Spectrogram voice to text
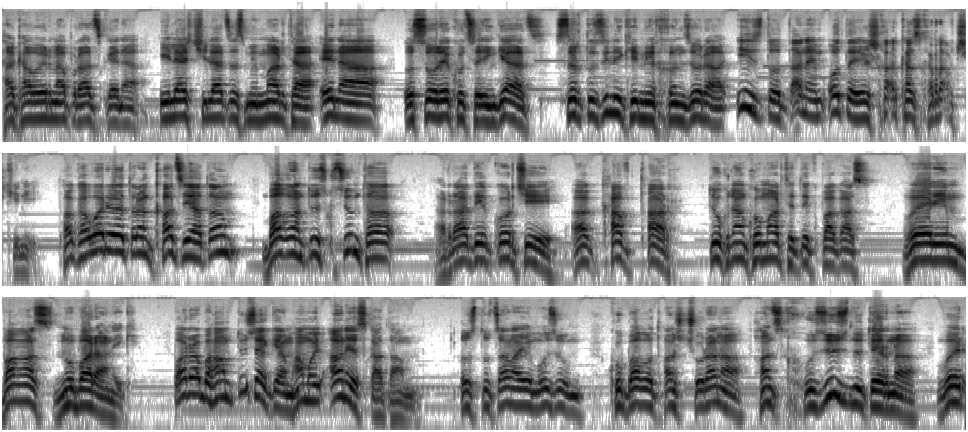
թակավերն ապրած կենա իլաշ չիլածս մի մարդա ենա Ըսորեկուցը ինգած սրտուզիլիքի մի խնձորա ինձ տո տանեմ օտե իշխարքած խրավ չքինի Թակավարը տրան քացիատամ բաղան դուսկցում թա ռադիր կորչի ակավթար դուքնան կոմարթ դեք պակաս վերիմ բաղաս նուբարանիկ Բարաբ համ դուսակյամ համել անես կատամ ըստուցանայեմ ուզում քու բաղոտ հանց չորանա հանց խուզուզ նուտերնա վեր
